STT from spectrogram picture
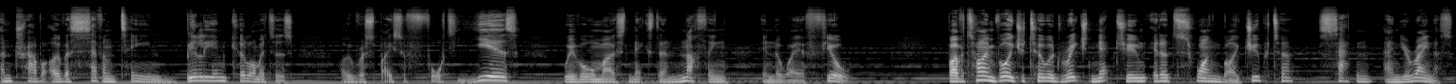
and travel over 17 billion kilometres over a space of 40 years with almost next to nothing in the way of fuel? By the time Voyager 2 had reached Neptune, it had swung by Jupiter, Saturn, and Uranus,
